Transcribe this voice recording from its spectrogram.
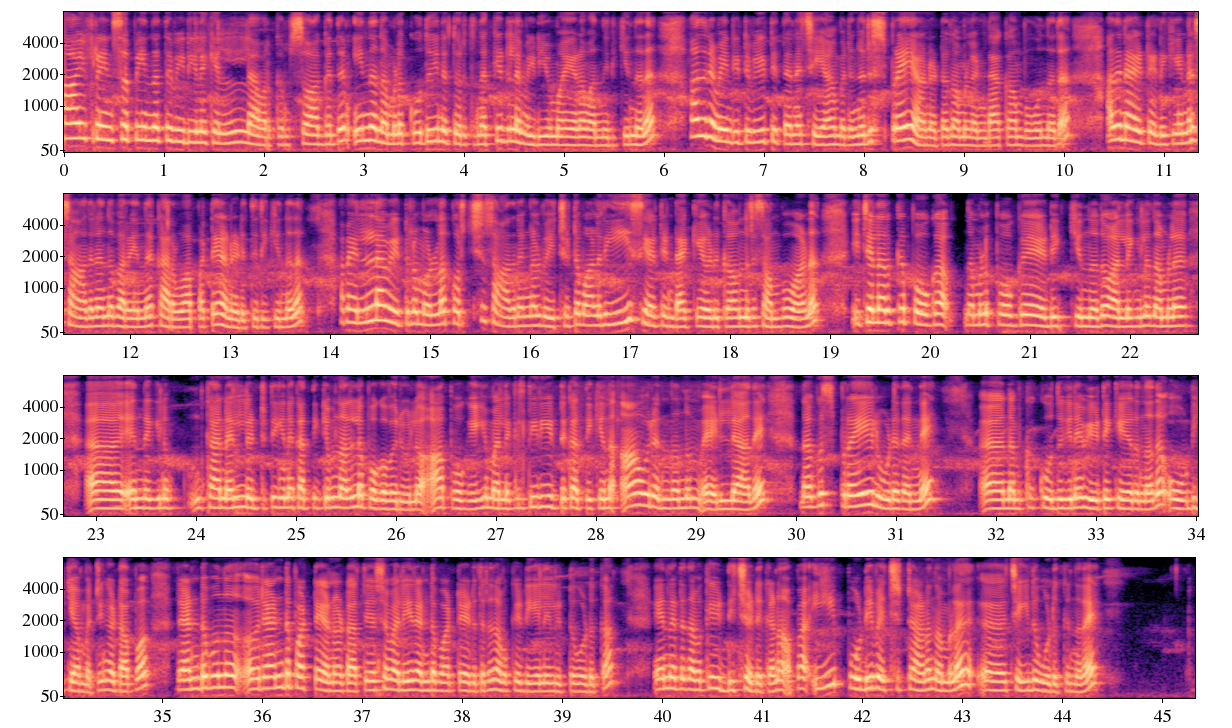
Hi friends അപ്പോൾ ഇന്നത്തെ വീഡിയോയിലേക്ക് എല്ലാവർക്കും സ്വാഗതം. ഇന്ന് നമ്മൾ കൊതുകിനെ തുരത്തുന്ന കിടലം വീഡിയോയുമായാണ് വന്നിരിക്കുന്നത്. അതിന് വേണ്ടിയിട്ട് വീട്ടിൽ തന്നെ ചെയ്യാൻ പറ്റുന്ന ഒരു സ്പ്രേ ആണ് കേട്ടോ നമ്മൾ ഉണ്ടാക്കാൻ പോകുന്നത്. അതിനായിട്ട് എടുക്കേണ്ട സാധനം എന്ന് പറയുന്ന കറുവാപ്പട്ടയാണ് എടുത്തിരിക്കുന്നത്. അപ്പോൾ എല്ലാ വീട്ടിലുമുള്ള കുറച്ച് സാധനങ്ങൾ വെച്ചിട്ട് വളരെ ഈസി ആയിട്ട് ഉണ്ടാക്കി എടുക്കാവുന്ന ഒരു സംഭവമാണ്. ഈ ചിലർക്ക് പുക നമ്മൾ പുക അടിക്കുന്നതോ അല്ലെങ്കിൽ നമ്മൾ എന്തെങ്കിലും കനലിലിട്ടിട്ട് ഇങ്ങനെ കത്തിക്കുമ്പോൾ നല്ല പുക വരുമല്ലോ. ആ പുകയും അല്ലെങ്കിൽ തിരിയിട്ട് കത്തിക്കുന്ന ആ ഒരു എന്തൊന്നും ഇല്ലാതെ നമുക്ക് സ്പ്രേയിലൂടെ തന്നെ നമുക്ക് കൊതുകിനെ വീട്ടിൽ കയറുന്നത് ഓടിക്കാൻ പറ്റും കേട്ടോ. അപ്പോൾ രണ്ട് മൂന്ന് രണ്ട് പട്ടയാണ് കേട്ടോ. അത്യാവശ്യം വലിയ രണ്ട് പട്ട എടുത്തിട്ട് നമുക്ക് ഇടിയലിൽ ഇട്ട് കൊടുക്കാം. എന്നിട്ട് നമുക്ക് ഇടിച്ചെടുക്കണം. അപ്പോൾ ഈ പൊടി വെച്ചിട്ടാണ് നമ്മൾ ചെയ്ത് കൊടുക്കുന്നത്.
